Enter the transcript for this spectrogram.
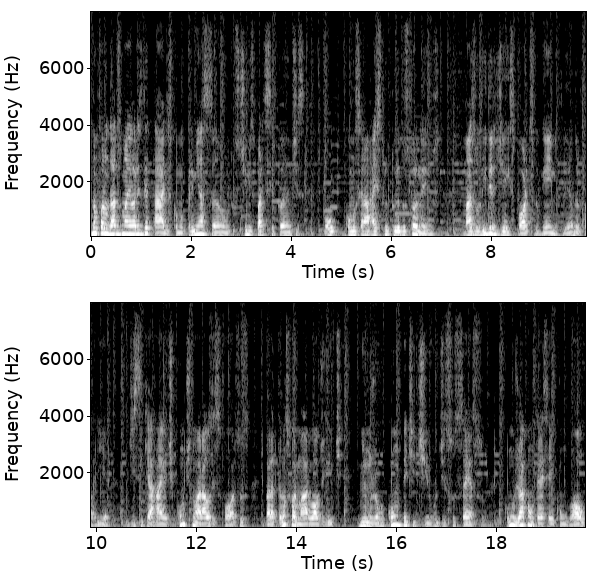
Não foram dados maiores detalhes, como premiação, os times participantes, ou como será a estrutura dos torneios. Mas o líder de esportes do game, Leandro Faria, disse que a Riot continuará os esforços para transformar o Wild Rift em um jogo competitivo de sucesso, como já acontece aí com LoL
